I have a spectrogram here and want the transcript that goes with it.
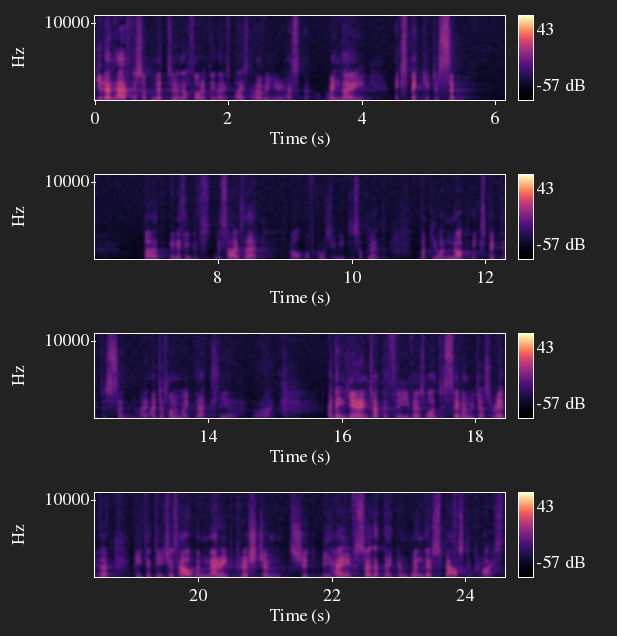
You don't have to submit to an authority that is placed over you as, when they expect you to sin. But anything besides that, well, of course, you need to submit. But you are not expected to sin. I, I just want to make that clear, all right? And then here in chapter 3, verse 1 to 7, we just read that Peter teaches how a married Christian should behave so that they can win their spouse to Christ.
